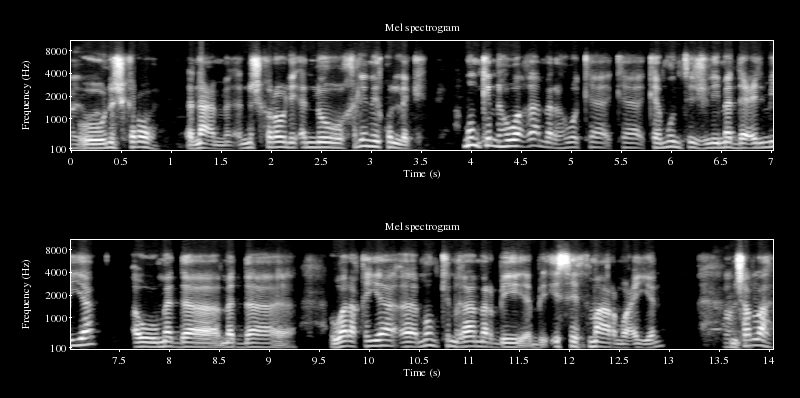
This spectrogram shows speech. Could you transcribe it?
أيوة. ونشكروه. نعم نشكره لأنه خليني أقول لك ممكن هو غامر هو ك ك كمنتج لمادة علمية أو مادة مادة ورقية ممكن غامر بإستثمار معين. إن شاء الله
